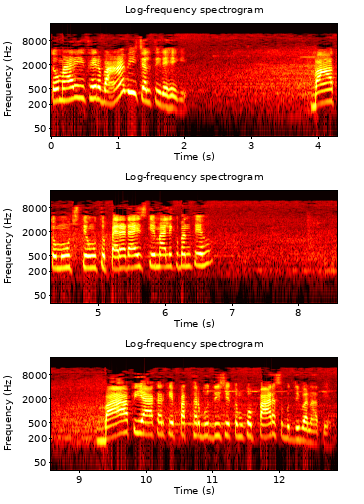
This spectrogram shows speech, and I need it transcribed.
तुम्हारी फिर वहाँ भी चलती रहेगी। वहाँ तुम ऊंचते हो तो पैराडाइज के मालिक बनते हो। बाप ही आकर के पत्थर बुद्धि से तुमको पारस बुद्धि बनाते हैं।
